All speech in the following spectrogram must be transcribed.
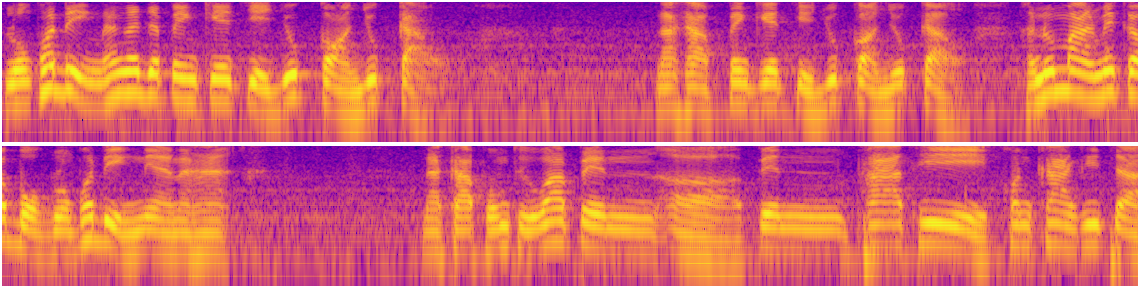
หลวงพ่อดิ่งท่านก็จะเป็นเกจิยุคก่อนยุคเก่านะครับ เป็นเกจิยุคก่อนยุคเก่าหนุมานไม่กระบกหลวงพ่อดิ่งเนี่ยนะฮะนะครับผมถือว่าเป็นเอ่อเป็นพระที่ค่อนข้างที่จะ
